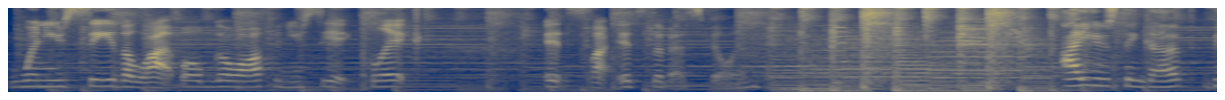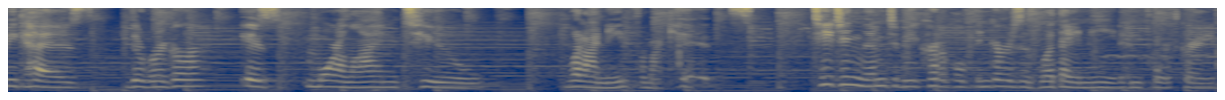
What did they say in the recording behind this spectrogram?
when you see the light bulb go off and you see it click, it's like it's the best feeling. I use ThinkUp because the rigor is more aligned to what I need for my kids. Teaching them to be critical thinkers is what they need in fourth grade.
